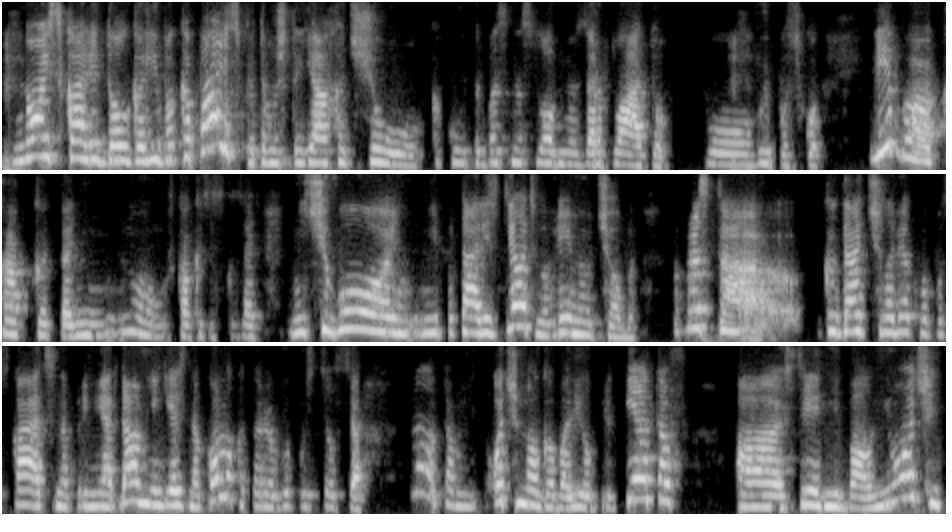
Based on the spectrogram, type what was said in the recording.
Но искали долго, либо копались, потому что я хочу какую-то баснословную зарплату по выпуску, либо, как это, ну, как это сказать, ничего не пытались сделать во время учебы. Ну, просто, когда человек выпускается, например, да, у меня есть знакомый, который выпустился, ну, там, очень много валил предметов, а, средний балл не очень,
